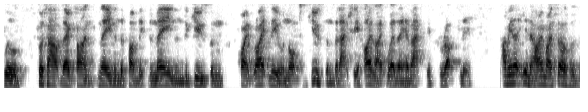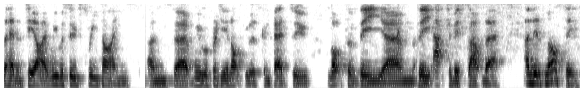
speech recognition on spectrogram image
will put out their client's name in the public domain and accuse them quite rightly, or not accuse them, but actually highlight where they have acted corruptly. I mean, you know, I myself, as the head of TI, we were sued three times, and uh, we were pretty innocuous compared to lots of the um, the activists out there. And it's nasty.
